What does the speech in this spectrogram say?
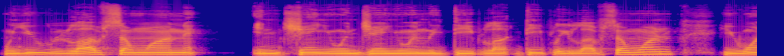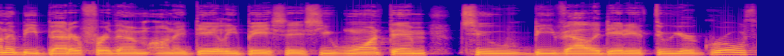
when you love someone in genuine, genuinely deep, lo- deeply love someone, you want to be better for them on a daily basis. You want them to be validated through your growth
